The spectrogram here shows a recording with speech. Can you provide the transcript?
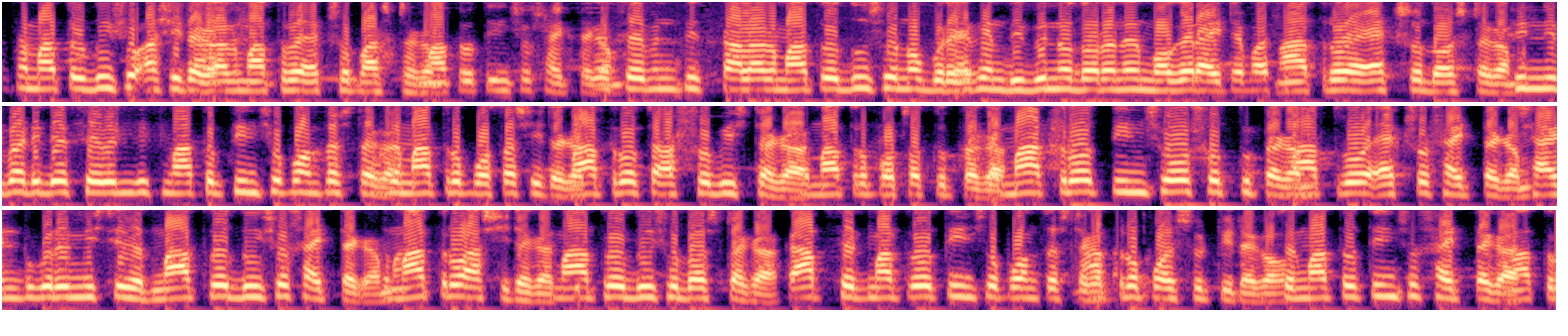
মাত্র দুইশো আশি টাকা আর মাত্র একশো পাঁচ টাকা। মাত্র তিনশো ষাট টাকা। সেভেন পিস কালার মাত্র দুশো নব্বই টাকা। বিভিন্ন ধরনের মগের আইটেম আছে। মাত্র একশো দশ টাকা। ফিন্নি বাটি সেভেন পিস মাত্র তিনশো পঞ্চাশ টাকা। মাত্র পঁচাশি টাকা। মাত্র চারশো বিশ টাকা। মাত্র পঁচাত্তর টাকা। মাত্র তিনশো সত্তর টাকা। মাত্র একশো ষাট টাকা। শাইন পুকুরের মিষ্টি সেট মাত্র দুইশো ষাট টাকা। মাত্র আশি টাকা। মাত্র দুইশো দশ টাকা। কাপ সেট মাত্র তিনশো পঞ্চাশ টাকা। মাত্র পঁয়ষট্টি টাকা। মাত্র তিনশো ষাট টাকা। মাত্র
